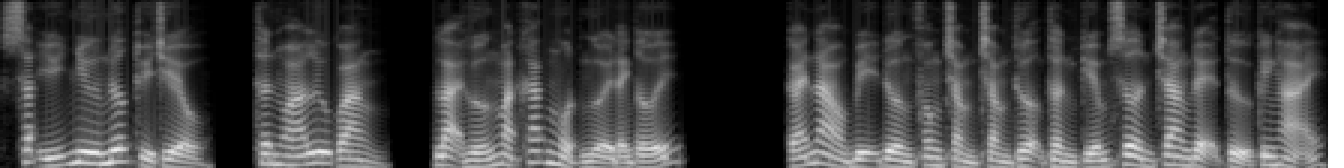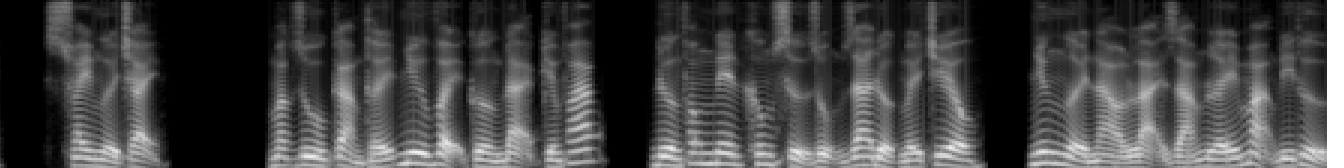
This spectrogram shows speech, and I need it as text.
sắc ý như nước thủy triều, thân hóa lưu quang, lại hướng mặt khác một người đánh tới. Cái nào bị đường phong trầm trầm thượng thần kiếm sơn trang đệ tử kinh hãi, xoay người chạy. Mặc dù cảm thấy như vậy cường đại kiếm pháp, đường phong nên không sử dụng ra được mấy chiêu, nhưng người nào lại dám lấy mạng đi thử.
